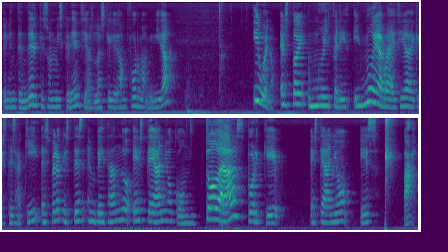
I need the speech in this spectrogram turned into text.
entender que son mis creencias las que le dan forma a mi vida. Y bueno, estoy muy feliz y muy agradecida de que estés aquí. Espero que estés empezando este año con todas porque este año es... ¡ah!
